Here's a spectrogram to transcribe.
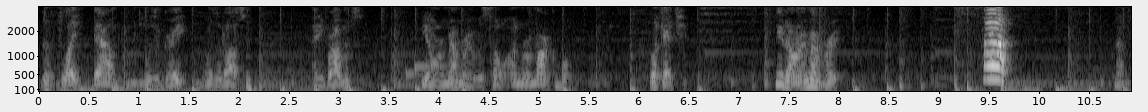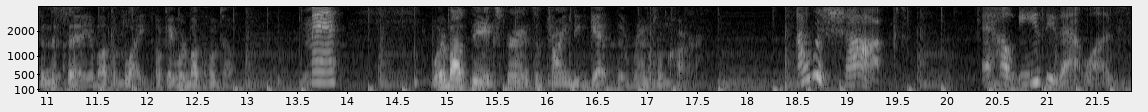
the flight down? Was it great? Was it awesome? Any problems? You don't remember? It was so unremarkable. Look at you. You don't remember it. Ah! Nothing to say about the flight. Okay, what about the hotel? Meh. What about the experience of trying to get the rental car? I was shocked at how easy that was.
